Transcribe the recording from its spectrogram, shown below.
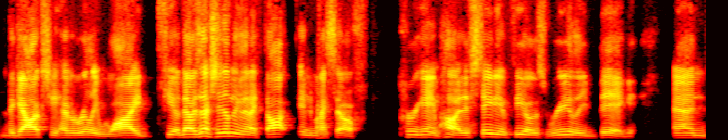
the Galaxy have a really wide field. That was actually something that I thought into myself pre-game. Huh, this stadium feels really big, and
